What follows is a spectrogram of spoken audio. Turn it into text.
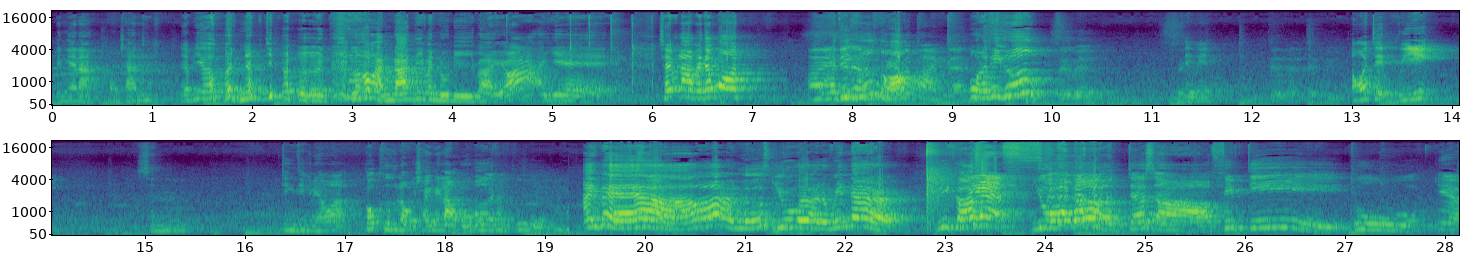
เป็นไงล่ะ ของฉันยับเยินยับเยินแล้วก็หันด้านที่มันดูดีไปว้าเย่ใช้เวลาไปทั้งหมด หก I นาทีค didn't รึ่ง feel เหรอ the time then หกนาทีครึ่ง เซเว่นเซเว่น เจ็ดแปดเจ็ดวิอ๋อเจ็ดวิฉันจริงๆแล้วอะ ก็คือเราใช้เวลาโอเวอร์ทั้งคู่ไอแพ้อะ lose you were the winner because Yes. you were just uh 50 to yeah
